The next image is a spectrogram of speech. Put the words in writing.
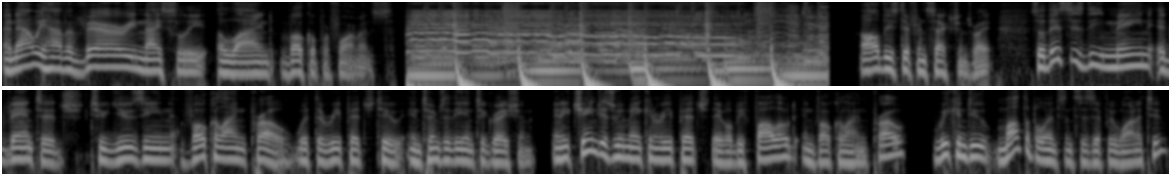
And now we have a very nicely aligned vocal performance. All these different sections, right? So this is the main advantage to using VocAlign Pro with the Repitch 2 in terms of the integration. Any changes we make in Repitch, they will be followed in VocAlign Pro. We can do multiple instances if we wanted to.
